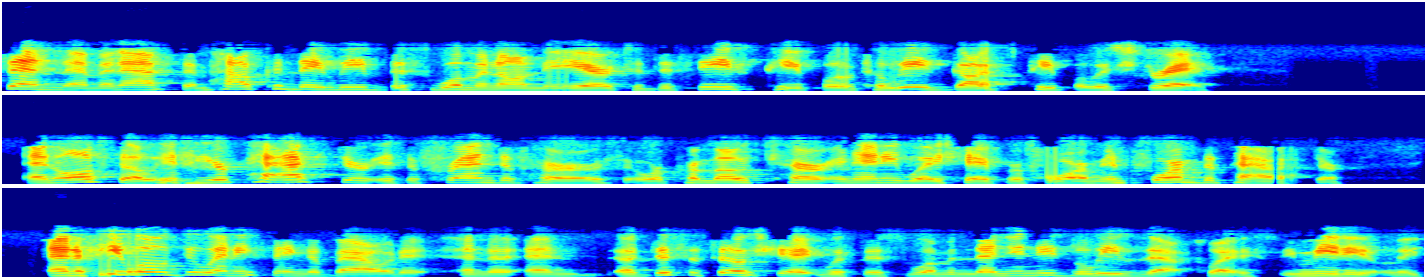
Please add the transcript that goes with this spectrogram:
send them and ask them how could they leave this woman on the air to deceive people, to lead God's people astray. And also, if your pastor is a friend of hers or promotes her in any way, shape, or form, inform the pastor. And if he won't do anything about it and and uh, disassociate with this woman, then you need to leave that place immediately.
